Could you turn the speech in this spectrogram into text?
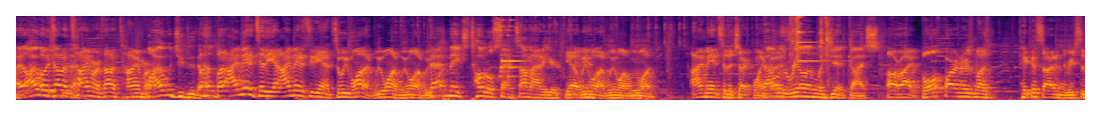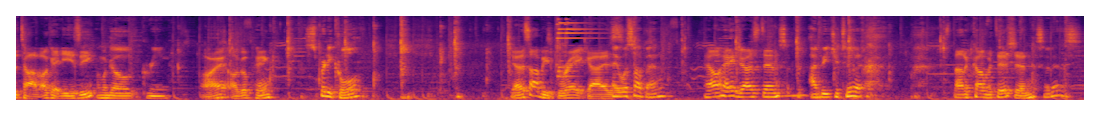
why oh, it's on a that? timer. It's not a timer. Why would you do that? But I made it to the end. I made it to the end, so we won. We won. We won. We That won. makes total sense. I'm out of here. Yeah, we won. We won. We won. I made it to the checkpoint. That guys. was real and legit, guys. All right. Both partners must pick a side and reach the top. Okay, easy. I'm gonna go green. All right, I'll go pink. It's pretty cool. Yeah, this obby's great, guys. Hey, what's up, Adam? Hell, hey, Justin. I beat you to it. It's not a competition. Yes, it is.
